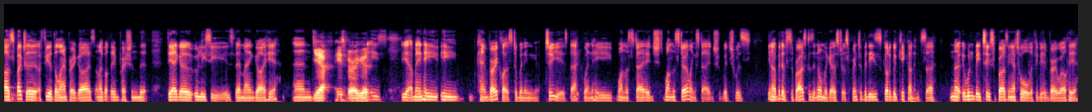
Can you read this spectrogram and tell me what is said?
I spoke to a few of the Lampre guys, and I got the impression that Diego Ulisi is their main guy here. And Yeah, he's very good. He's yeah, I mean he he came very close to winning two years back when he won the stage, won the Stirling stage, which was you know a bit of a surprise because it normally goes to a sprinter, but he's got a good kick on him. So no, it wouldn't be too surprising at all if he did very well here.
